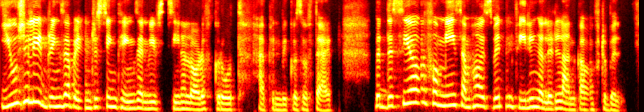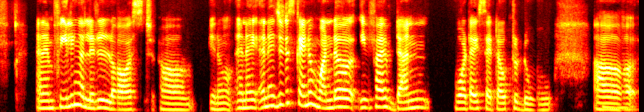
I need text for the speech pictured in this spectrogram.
usually it brings up interesting things and we've seen a lot of growth happen because of that but this year for me somehow it's been feeling a little uncomfortable and i'm feeling a little lost uh, you know and i and i just kind of wonder if i've done what i set out to do uh, mm.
